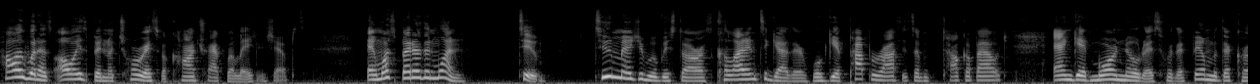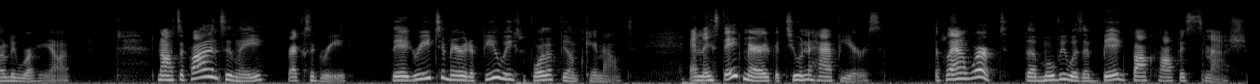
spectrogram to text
Hollywood has always been notorious for contract relationships. And what's better than one? Two. Two major movie stars colliding together will give paparazzi something to talk about and get more notice for the film that they're currently working on. Not surprisingly, Rex agreed. They agreed to marry a few weeks before the film came out, and they stayed married for two and a half years. The plan worked. The movie was a big box office smash.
